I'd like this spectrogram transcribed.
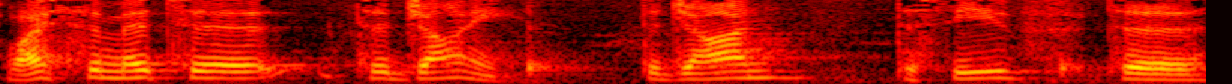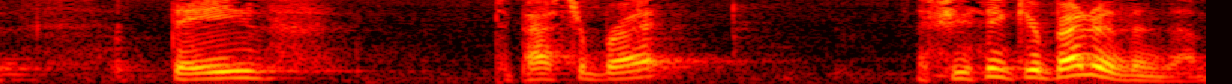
Why submit to to Johnny, to John, to Steve, to Dave, to Pastor Brett? If you think you're better than them.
